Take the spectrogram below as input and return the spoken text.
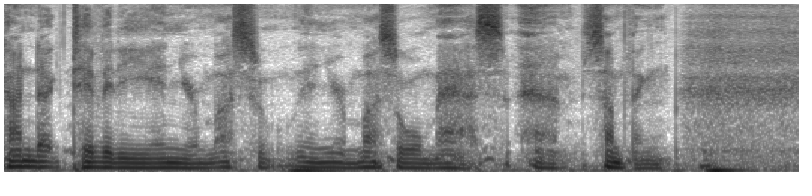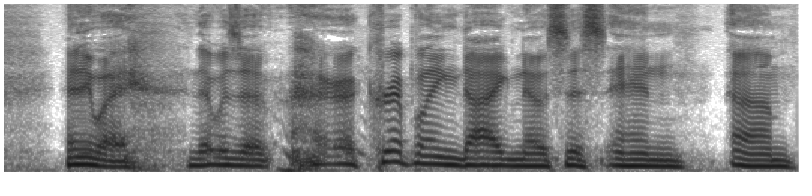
conductivity in your muscle in your muscle mass um, something. Anyway, that was a, a crippling diagnosis, and um,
